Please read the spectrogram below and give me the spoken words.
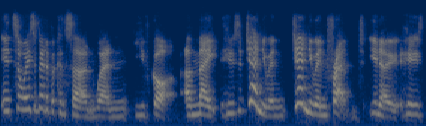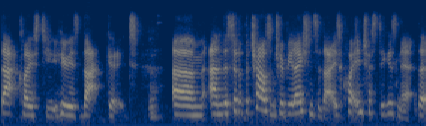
it's always a bit of a concern when you've got a mate who's a genuine, genuine friend, you know, who's that close to you, who is that good. Um, and the sort of the trials and tribulations of that is quite interesting, isn't it? That,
